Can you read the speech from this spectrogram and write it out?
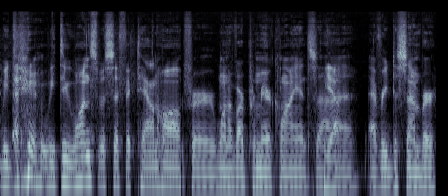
We do we do one specific town hall for one of our premier clients uh, Yeah. every December,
